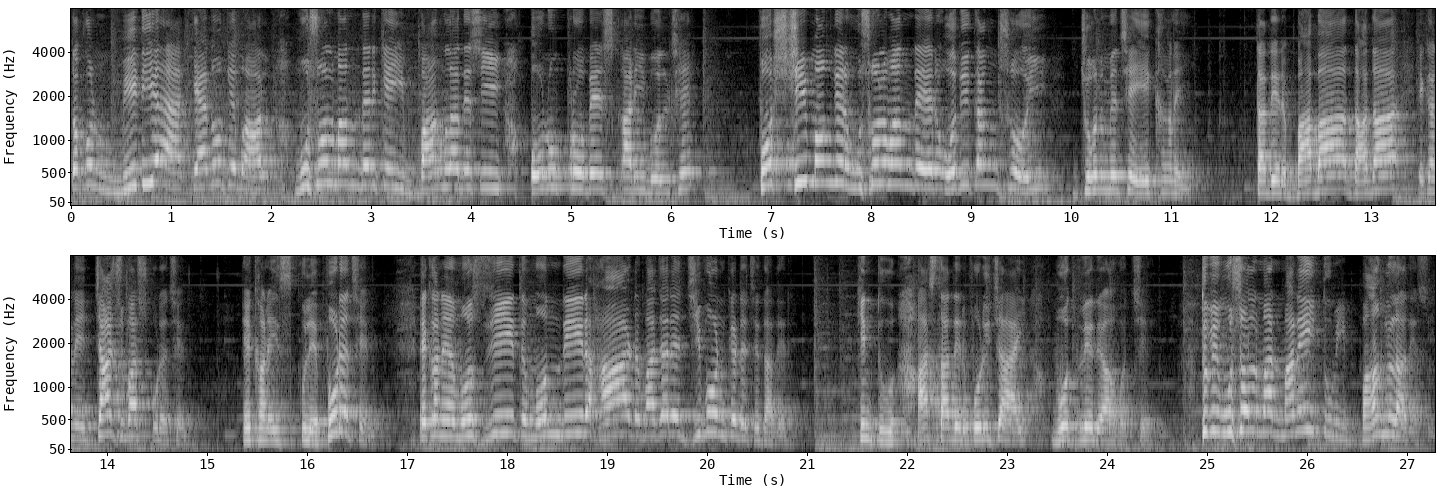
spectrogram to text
তখন মিডিয়া কেন কেবল মুসলমানদেরকেই বাংলাদেশি অনুপ্রবেশকারী বলছে? পশ্চিমবঙ্গের মুসলমানদের অধিকাংশই জন্মেছে এখানেই। তাদের বাবা, দাদা এখানে চাষবাস করেছেন। এখানে স্কুলে পড়েছেন। এখানে মসজিদ, মন্দির, হাট, বাজারে জীবন কেটেছে তাদের। কিন্তু আজ তাদের পরিচয় বদলে দেওয়া হচ্ছে। তুমি মুসলমান মানেই তুমি বাংলাদেশি।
